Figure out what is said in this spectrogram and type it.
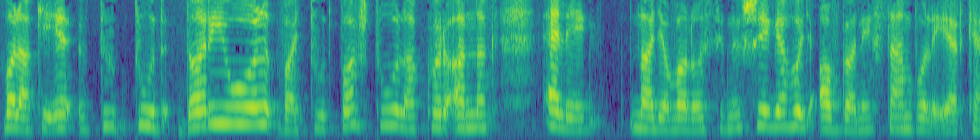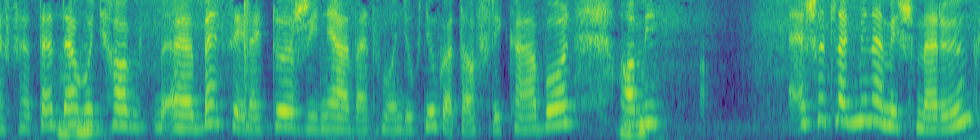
valaki tud dariul, vagy tud pastul, akkor annak elég nagy a valószínűsége, hogy Afganisztánból érkezhetett, de uh-huh. hogyha e, beszél egy törzsi nyelvet mondjuk Nyugat-Afrikából, uh-huh. ami esetleg mi nem ismerünk.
